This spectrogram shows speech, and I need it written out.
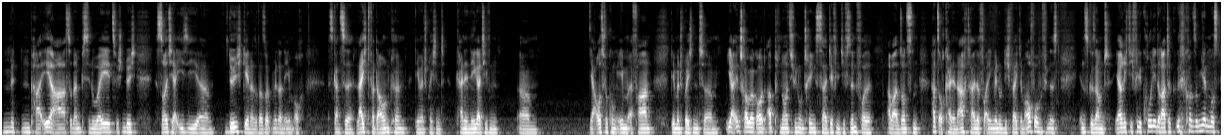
mit ein paar EAs oder ein bisschen Whey zwischendurch, das sollte ja easy äh, durchgehen. Also da sollten wir dann eben auch das Ganze leicht verdauen können, dementsprechend keine negativen ähm, ja, Auswirkungen eben erfahren. Dementsprechend, ähm, ja, Intra-Workout ab 90 Minuten Trainingszeit definitiv sinnvoll. Aber ansonsten hat es auch keine Nachteile, vor allem wenn du dich vielleicht im Aufbau befindest, insgesamt ja richtig viele Kohlenhydrate konsumieren musst,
